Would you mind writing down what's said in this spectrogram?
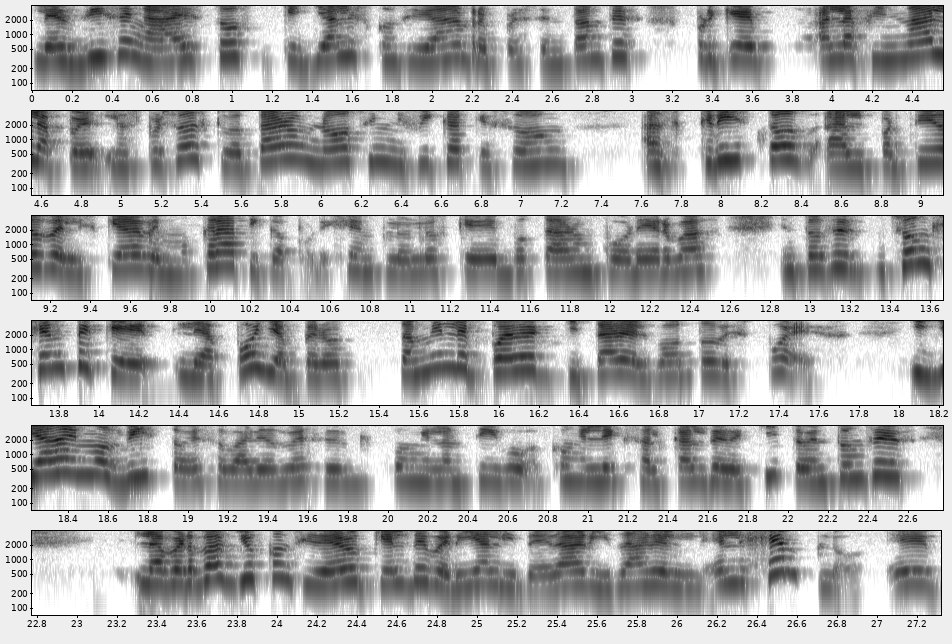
les dicen a estos que ya les consideran representantes, porque a la final las personas que votaron no significa que son adscritos al Partido de la Izquierda Democrática, por ejemplo, los que votaron por Herbas. Entonces, son gente que le apoya, pero también le puede quitar el voto después. Y ya hemos visto eso varias veces con el antiguo, con el exalcalde de Quito. Entonces, la verdad, yo considero que él debería liderar y dar el, ejemplo eh,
